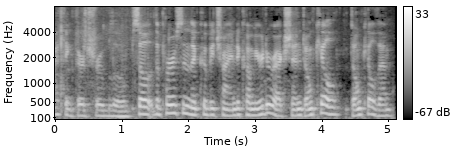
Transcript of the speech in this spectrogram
I think they're true blue. So the person that could be trying to come your direction, don't kill, don't kill them.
